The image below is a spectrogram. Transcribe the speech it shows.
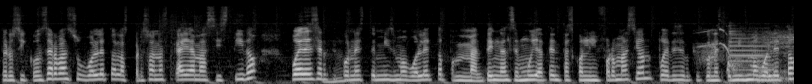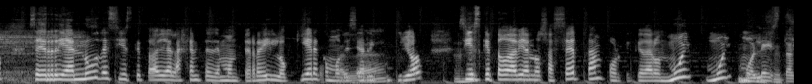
pero si conservan su boleto las personas que hayan asistido, puede ser que con este mismo boleto, pues, manténganse muy atentas con la información, puede ser que con este mismo boleto se reanude si es que todavía la gente de Monterrey lo quiere, como decía. Ricky Puyol, si es que todavía nos aceptan, porque quedaron muy, muy molestas.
